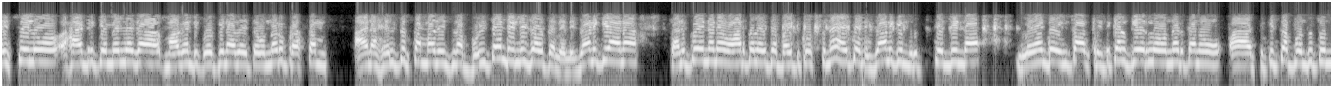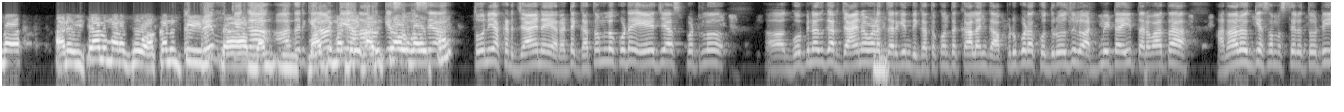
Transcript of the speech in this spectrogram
హిస్టరీలో హ్యాట్రిక్ ఎమ్మెల్యేగా మాగంటి గోపీనాథ్ అయితే ఉన్నారు. ప్రస్తుతం ఆయన హెల్త్కి సంబంధించిన బులెటిన్ రిలీజ్ అవుతుంది. నిజానికి ఆయన చనిపోయిందనే వార్తలు అయితే బయటకు వస్తున్నాయి. అయితే నిజానికి మృతి చెందిందా? లేదంటే ఇంకా క్రిటికల్ కేర్లో ఉన్నట్టు తను చికిత్స పొందుతుందా? అనే విషయాలు మనకు అక్కడ నుంచి మాజీ మంత్రి హరీష్ రావు గారు అక్కడ జాయిన్ అయ్యారు. అంటే గతంలో కూడా ఏజీ హాస్పిటల్లో ఆ, గోపీనాథ్ గారు జాయిన్ అవ్వడం జరిగింది గత కొంతకాలంగా. అప్పుడు కూడా కొద్ది రోజులు అడ్మిట్ అయ్యి తర్వాత అనారోగ్య సమస్యలతోటి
